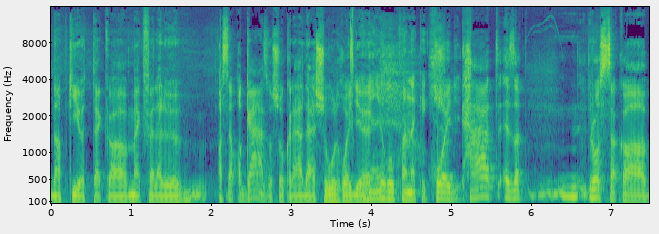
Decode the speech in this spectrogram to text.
nap kijöttek a megfelelő, azt a gázosok ráadásul, hogy, Ilyen joguk van nekik hogy hát ez a rosszak a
